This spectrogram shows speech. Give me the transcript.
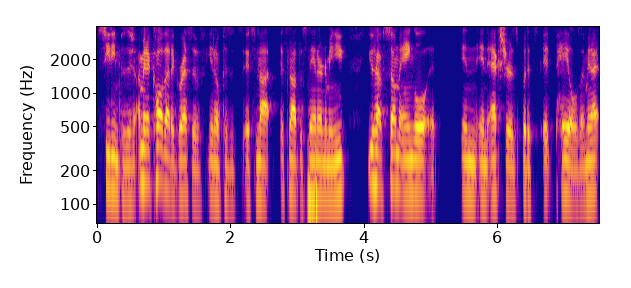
seating position. I mean, I call that aggressive, you know, because it's it's not it's not the standard. I mean, you you have some angle in in extras, but it's it pales. I mean, I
